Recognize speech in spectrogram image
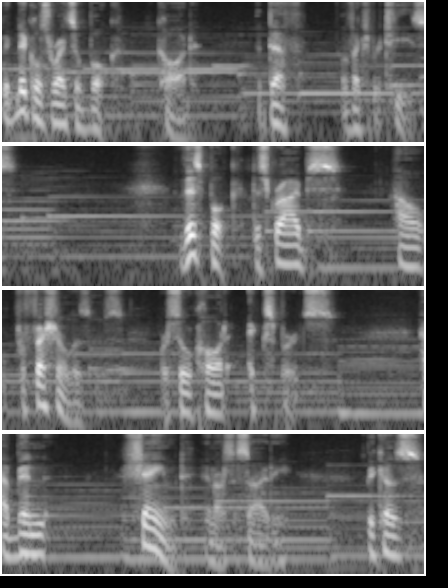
Tom Nichols writes a book called The Death of Expertise. This book describes how professionalisms or so called experts have been shamed in our society because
